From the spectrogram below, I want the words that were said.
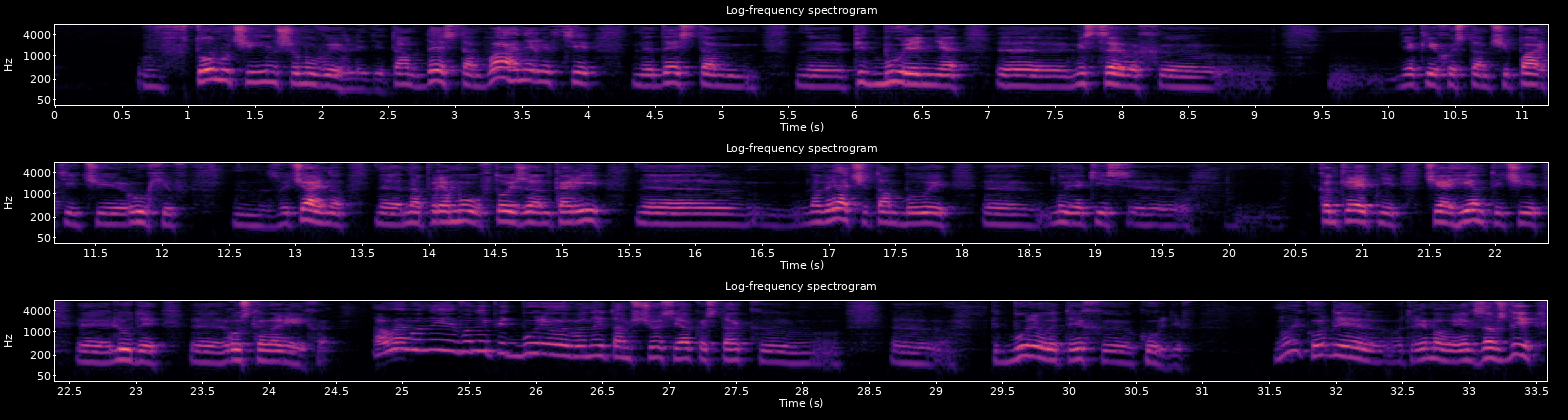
в тому чи іншому вигляді. Там десь там вагнерівці, десь там е, підбурення е, місцевих е, якихось там чи партій, чи рухів, звичайно, напряму в той же Анкарі, навряд чи там були ну, якісь. Конкретні чи агенти, чи люди Руського рейха. Але вони, вони підбурили, вони там щось якось так е, е, підбурили тих е, курдів. Ну і курди отримали, як завжди,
